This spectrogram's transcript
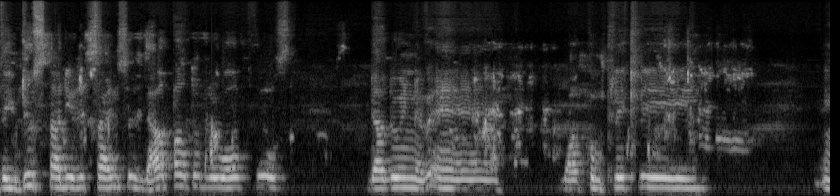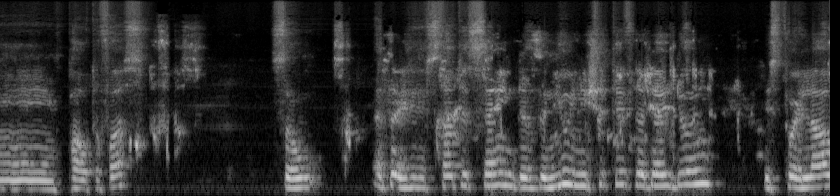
they do study the sciences, they are part of the workforce. They are doing, uh, they are completely uh, part of us. So, as I started saying, there's a new initiative that they're doing is to allow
